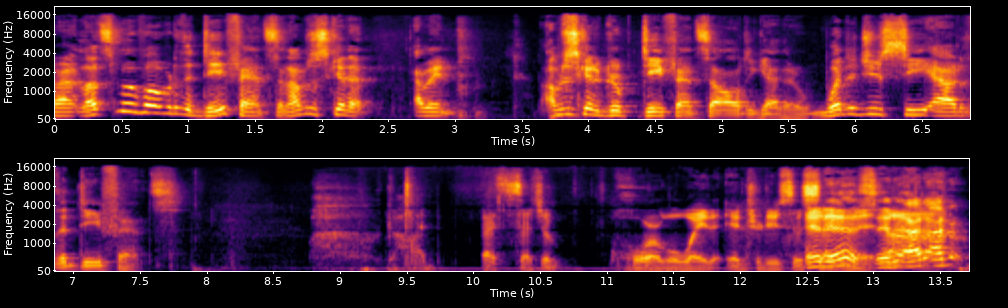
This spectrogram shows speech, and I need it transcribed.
All right, let's move over to the defense, and I'm just gonna. I mean, I'm just gonna group defense all together. What did you see out of the defense? God, that's such a horrible way to introduce this. It segment. is. It, Uh, I, I don't.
